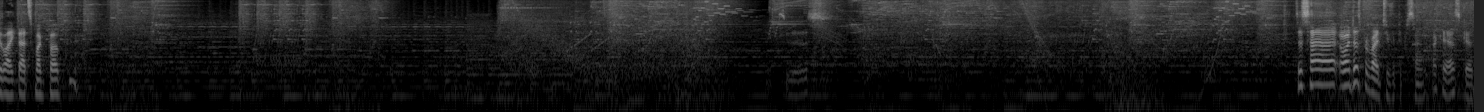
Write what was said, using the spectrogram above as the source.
You like that, Smug Pup? this. This ha oh, it does provide 250%. Okay, that's good.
